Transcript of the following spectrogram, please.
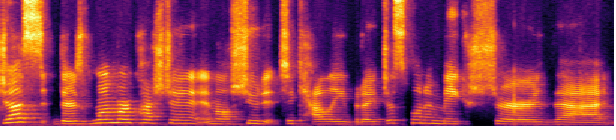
just there's one more question, and I'll shoot it to Kelly, but I just want to make sure that.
